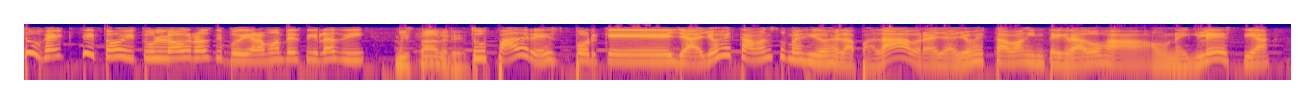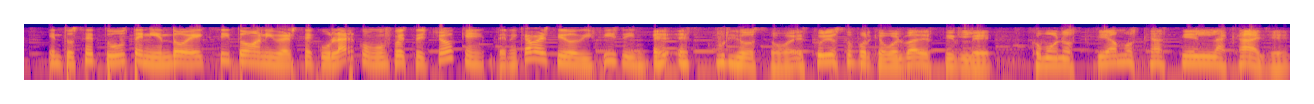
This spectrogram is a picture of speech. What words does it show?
tus éxitos y tus logros, si pudiéramos decir así. Mis padres. Tus padres, porque ya ellos estaban sumergidos en la palabra, ya ellos estaban integrados a, una iglesia. Entonces tú teniendo éxito a nivel secular, ¿cómo fue ese choque? Tiene que haber sido difícil. Es, curioso, es curioso porque vuelvo a decirle, como nos criamos casi en la calle,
